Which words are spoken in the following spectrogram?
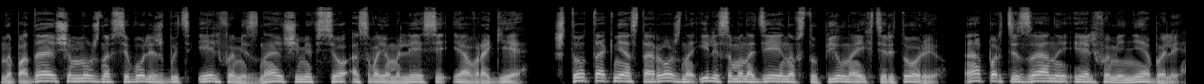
Нападающим нужно всего лишь быть эльфами, знающими все о своем лесе и о враге что так неосторожно или самонадеянно вступил на их территорию. А партизаны эльфами не были.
